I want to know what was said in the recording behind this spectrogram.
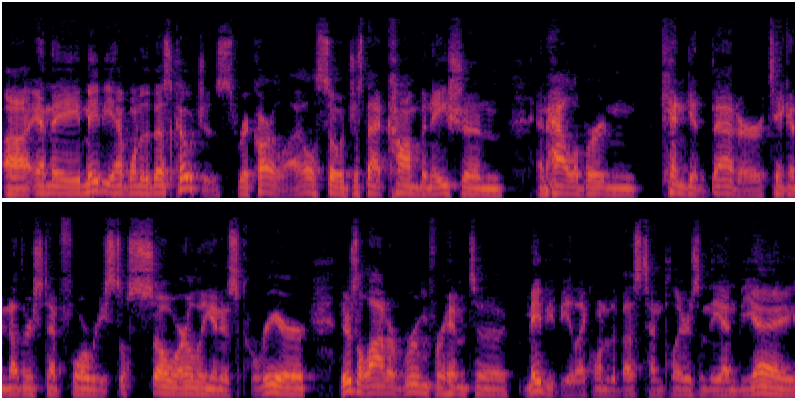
Uh, and they maybe have one of the best coaches, Rick Carlisle. So just that combination and Halliburton can get better, take another step forward. He's still so early in his career. There's a lot of room for him to maybe be like one of the best 10 players in the NBA.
